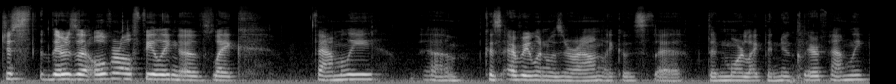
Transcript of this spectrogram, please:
just there's an overall feeling of like family because um, everyone was around. Like it was the, the more like the nuclear family.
